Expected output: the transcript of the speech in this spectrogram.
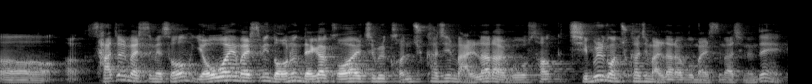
어, 4절 말씀에서 여호와의 말씀이 너는 내가 거할 집을 건축하지 말라라고 집을 건축하지 말라라고 말씀하시는데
